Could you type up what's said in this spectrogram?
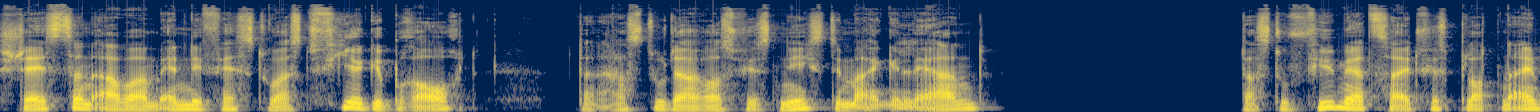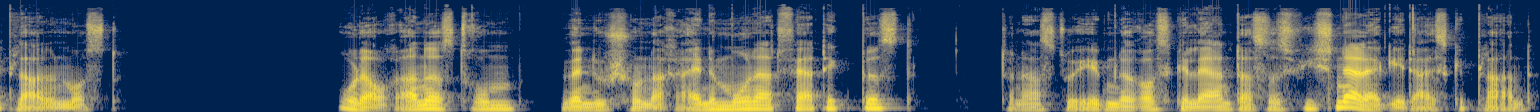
stellst dann aber am Ende fest, du hast vier gebraucht, dann hast du daraus fürs nächste Mal gelernt, dass du viel mehr Zeit fürs Plotten einplanen musst. Oder auch andersrum, wenn du schon nach einem Monat fertig bist, dann hast du eben daraus gelernt, dass es viel schneller geht als geplant.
